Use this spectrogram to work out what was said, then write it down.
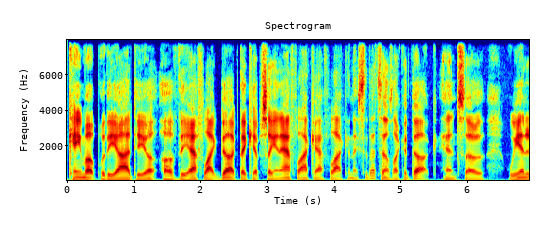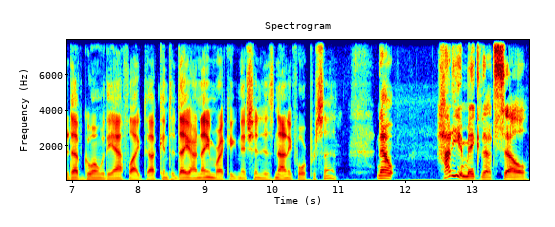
came up with the idea of the Aflac duck. They kept saying Aflac, Aflac, and they said that sounds like a duck. And so we ended up going with the Aflac duck, and today our name recognition is 94%. Now, how do you make that sell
